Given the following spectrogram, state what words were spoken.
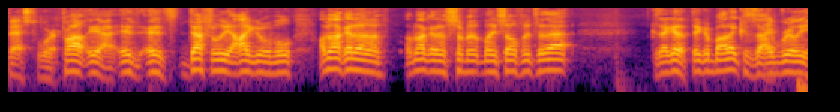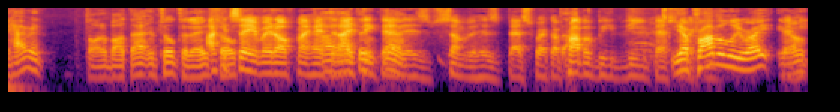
best work. Probably, yeah, it, it's definitely arguable. I'm not gonna, I'm not gonna cement myself into that because I got to think about it because I really haven't thought about that until today. I so. can say it right off my head that I I, think, think- that yeah. is some of his best work, or probably the best. You're probably right. You know,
